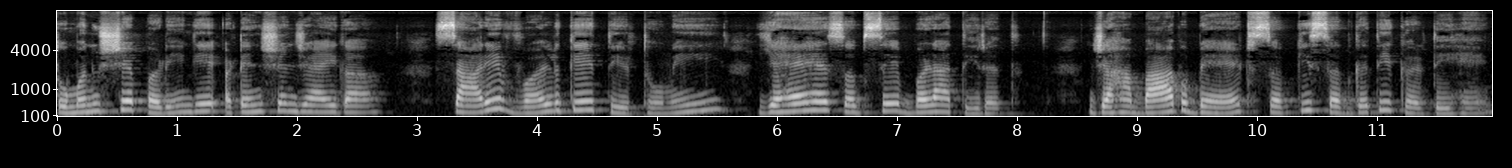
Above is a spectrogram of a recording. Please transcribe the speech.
तो मनुष्य पढ़ेंगे, अटेंशन जाएगा। सारे वर्ल्ड के तीर्थों में यह है सबसे बड़ा तीर्थ, जहाँ बाप बैठ सबकी सदगति करते हैं।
